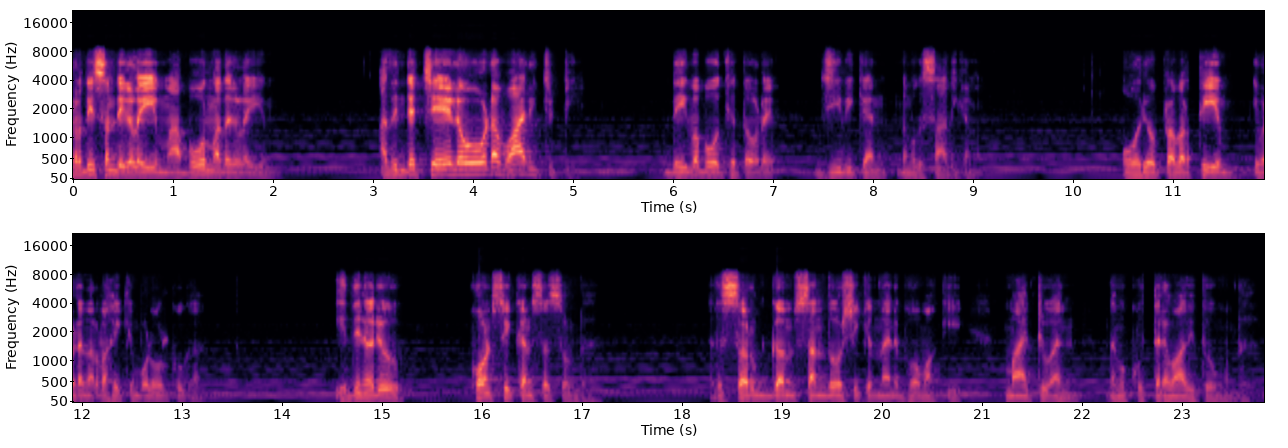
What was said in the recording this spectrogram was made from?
പ്രതിസന്ധികളെയും അപൂർണതകളെയും അതിന്റെ ചേലോടെ വാരിച്ചുറ്റി ദൈവബോധ്യത്തോടെ ജീവിക്കാൻ നമുക്ക് സാധിക്കണം. ഓരോ പ്രവൃത്തിയും ഇവിടെ നിർവഹിക്കുമ്പോൾ ഓർക്കുക ഇതിനൊരു കോൺസിക്വൻസസ് ഉണ്ട്. അത് സ്വർഗം സന്തോഷിക്കുന്ന അനുഭവമാക്കി മാറ്റുവാൻ നമുക്ക് ഉത്തരവാദിത്വമുണ്ട്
